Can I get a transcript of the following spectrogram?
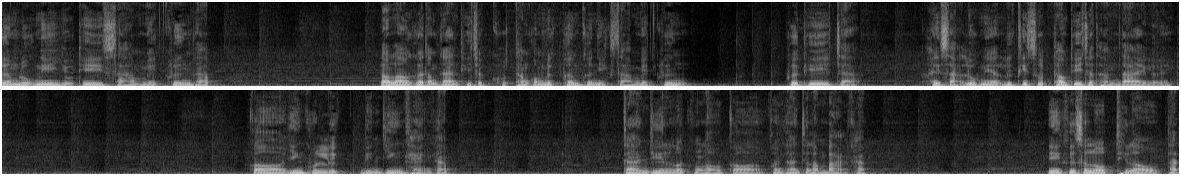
ดิมๆลูกนี้อยู่ที่ 3 เมตรครึ่งครับ แล้วเราก็ต้องการที่จะขุดทำความลึกเพิ่มขึ้นอีก 3 เมตรครึ่ง เพื่อที่จะให้สระลูกนี้ลึกที่สุดเท่าที่จะทำได้เลย ก็ยิ่งขุดลึกดินยิ่งแข็งครับ การยืนรถของเราก็ค่อนข้างจะลำบากครับ นี่คือสโลปที่เราตัด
